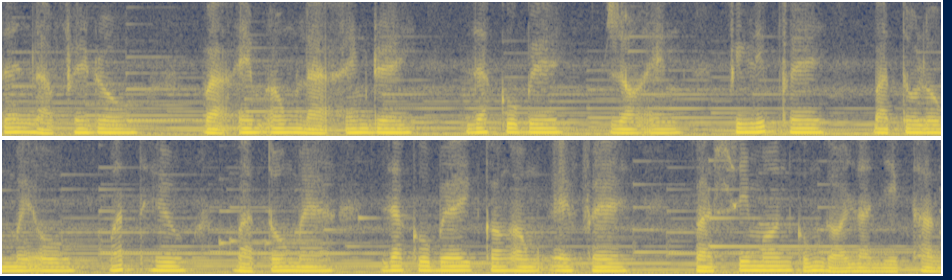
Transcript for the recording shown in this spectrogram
tên là Phêrô và em ông là Andre Jacobe, Gioan, Philippe, Bartolomeo, Matthew và Thomas, Jacobe con ông Ephe và Simon cũng gọi là nhiệt thành,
